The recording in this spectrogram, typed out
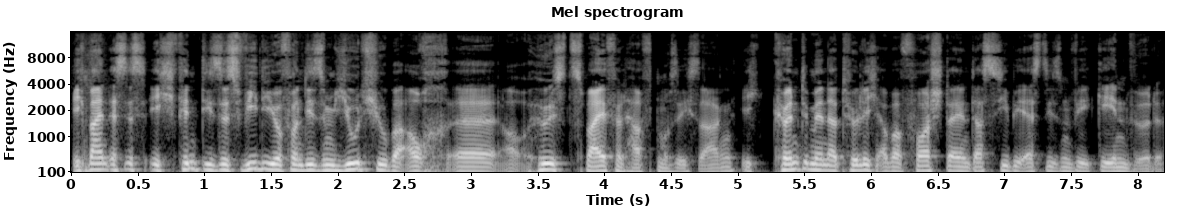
Ich meine, es ist, ich finde dieses Video von diesem YouTuber auch äh, höchst zweifelhaft, muss ich sagen. Ich könnte mir natürlich aber vorstellen, dass CBS diesen Weg gehen würde.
